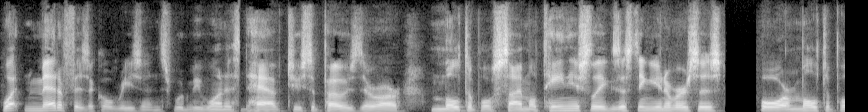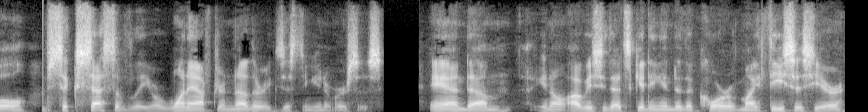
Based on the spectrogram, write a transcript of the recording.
what metaphysical reasons would we want to have to suppose there are multiple simultaneously existing universes or multiple successively or one after another existing universes. And, um, you know, obviously that's getting into the core of my thesis here.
